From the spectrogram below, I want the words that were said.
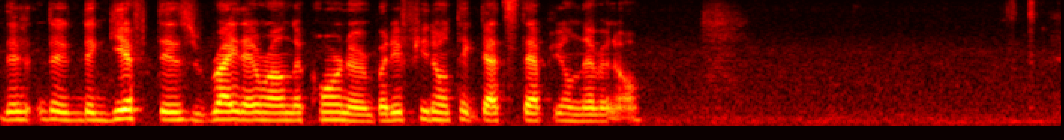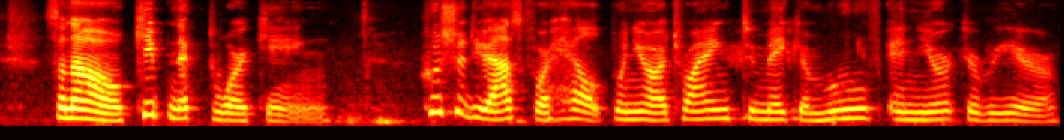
the, the the gift is right around the corner but if you don't take that step you'll never know so now keep networking. Who should you ask for help when you are trying to make a move in your career?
